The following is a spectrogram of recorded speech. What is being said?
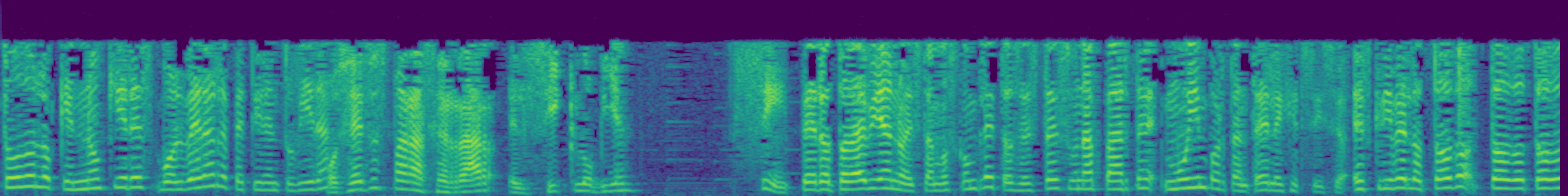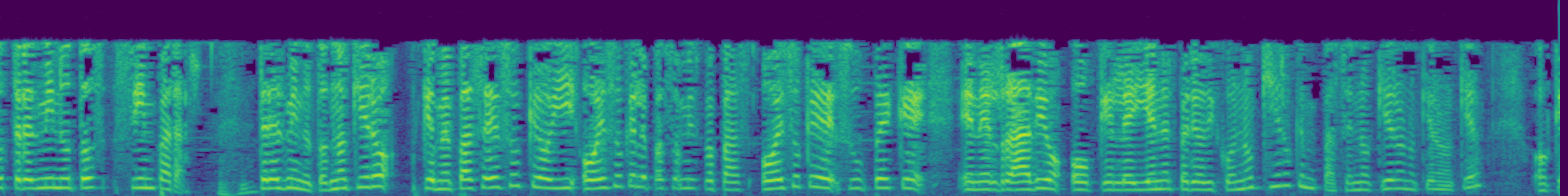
todo lo que no quieres volver a repetir en tu vida. O sea, eso es para cerrar el ciclo bien. Sí, pero todavía no estamos completos. Esta es una parte muy importante del ejercicio. Escríbelo todo, todo, todo, tres minutos sin parar. Tres minutos. No quiero que me pase eso que oí, o eso que le pasó a mis papás, o eso que supe que en el radio, o que leí en el periódico. No quiero que me pase, no quiero, no quiero, no quiero. Ok.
